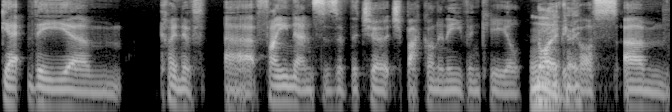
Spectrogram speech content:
get the um, kind of uh, finances of the church back on an even keel, Right, okay. because um,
